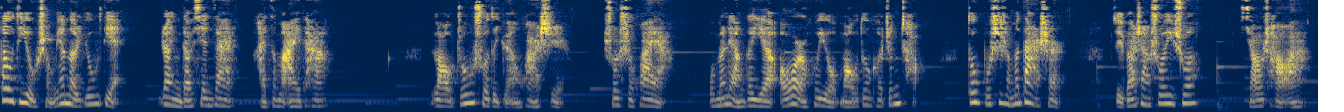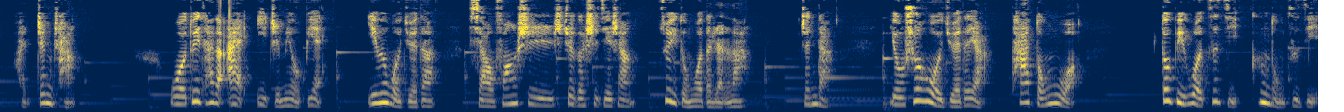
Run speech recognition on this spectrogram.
到底有什么样的优点，让你到现在还这么爱她？”老周说的原话是：“说实话呀，我们两个也偶尔会有矛盾和争吵，都不是什么大事儿，嘴巴上说一说，小吵啊，很正常。我对他的爱一直没有变，因为我觉得小芳是这个世界上最懂我的人啦。真的，有时候我觉得呀，他懂我，都比我自己更懂自己。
